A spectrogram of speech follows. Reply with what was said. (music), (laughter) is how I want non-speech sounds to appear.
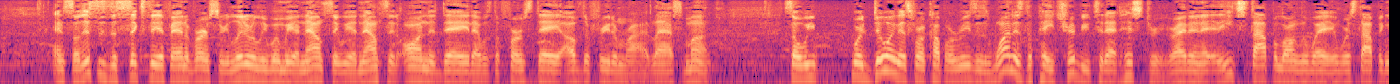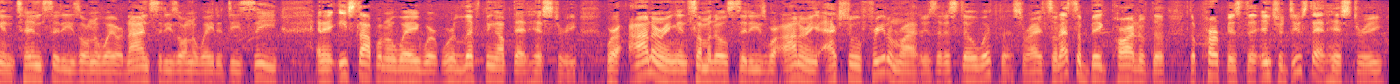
And so this is the 60th anniversary. Literally, when we announced it, we announced it on the day that was the first day of the Freedom Ride last month. So we we're doing this for a couple of reasons. One is to pay tribute to that history, right? And at each stop along the way, and we're stopping in 10 cities on the way or nine cities on the way to DC, and at each stop on the way, we're, we're lifting up that history. We're honoring in some of those cities, we're honoring actual freedom riders that are still with us, right? So that's a big part of the, the purpose to introduce that history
